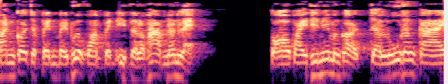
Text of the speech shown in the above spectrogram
มันก็จะเป็นไปเพื่อความเป็นอิสรภาพนั่นแหละ ต่อไปทีนี้มันก็จะรู้ทั้งกาย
